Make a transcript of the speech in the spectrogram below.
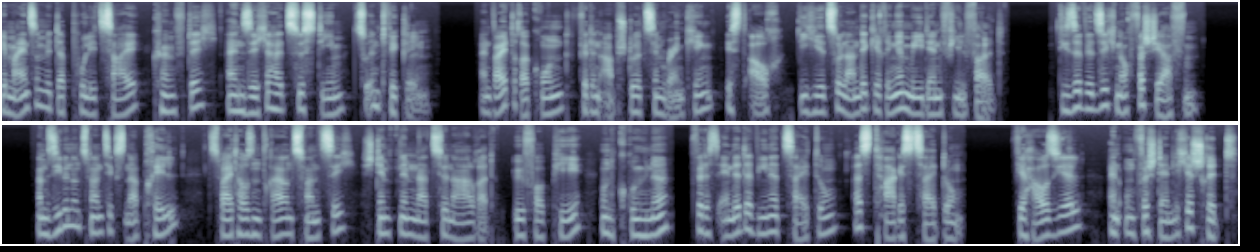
gemeinsam mit der Polizei künftig ein Sicherheitssystem zu entwickeln. Ein weiterer Grund für den Absturz im Ranking ist auch die hierzulande geringe Medienvielfalt. Diese wird sich noch verschärfen. Am 27. April 2023 stimmten im Nationalrat ÖVP und Grüne für das Ende der Wiener Zeitung als Tageszeitung. Für Hausiel ein unverständlicher Schritt.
